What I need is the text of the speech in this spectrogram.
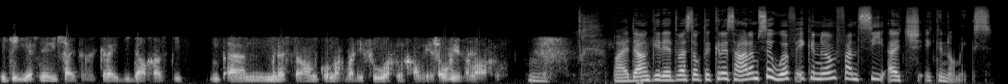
het jy eers net die syfer gekry die dag as die um, minister aankondig wat die verhoging gaan wees of die verlaging. Hmm. Baie dankie. Dit was Dr. Chris Harmse, hoofekonoom van CH Economics.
